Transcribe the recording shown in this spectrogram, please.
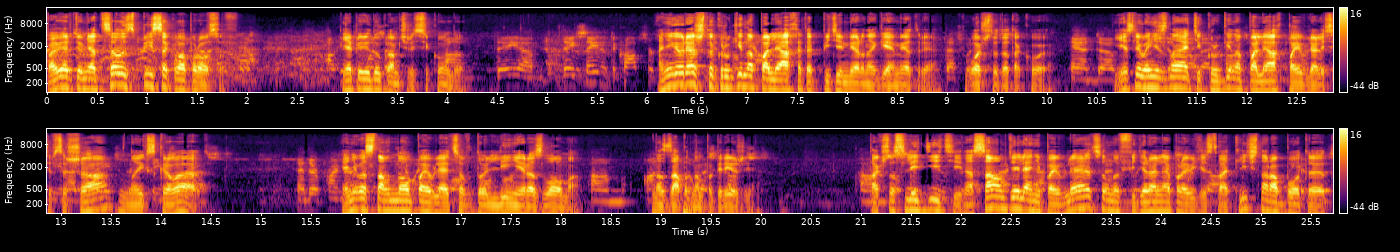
Поверьте, у меня целый список вопросов. Я перейду к вам через секунду. Они говорят, что круги на полях — это пятимерная геометрия. Вот что это такое. Если вы не знаете, круги на полях появлялись и в США, но их скрывают. И они в основном появляются вдоль линии разлома на западном побережье. Так что следите. На самом деле они появляются, но федеральное правительство отлично работает,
